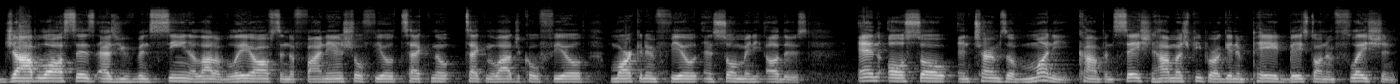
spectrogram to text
Job losses, as you've been seeing, a lot of layoffs in the financial field, techno- technological field, marketing field, and so many others and also in terms of money compensation, how much people are getting paid based on inflation.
